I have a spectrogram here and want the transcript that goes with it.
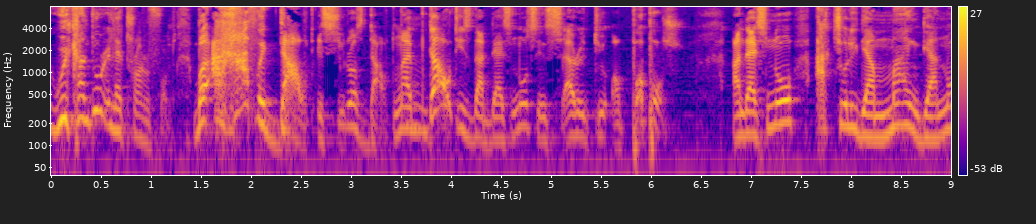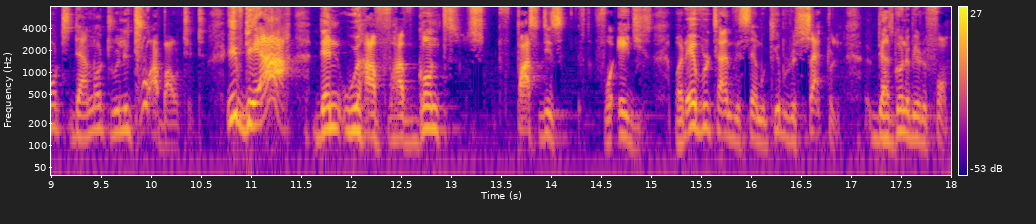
we can do electoral reforms. But I have a doubt, a serious doubt. My mm. doubt is that there's no sincerity or purpose. And there's no actually their mind, they are not they are not really true about it. If they are, then we have, have gone past this for ages. But every time the same, we keep recycling. There's going to be reform.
